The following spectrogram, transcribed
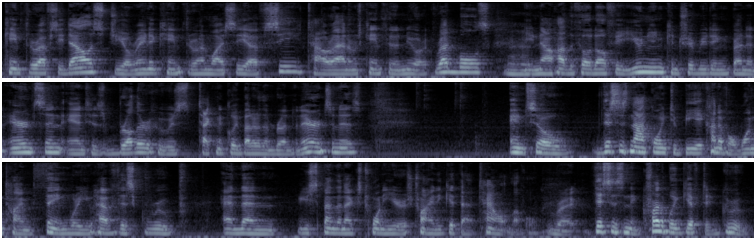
came through FC Dallas. Gio Reyna came through NYCFC. Tyler Adams came through the New York Red Bulls. Mm-hmm. You now have the Philadelphia Union contributing Brenden Aaronson and his brother, who is technically better than Brenden Aaronson is. And so this is not going to be a kind of a one-time thing where you have this group and then you spend the next 20 years trying to get that talent level Right. this is an incredibly gifted group,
